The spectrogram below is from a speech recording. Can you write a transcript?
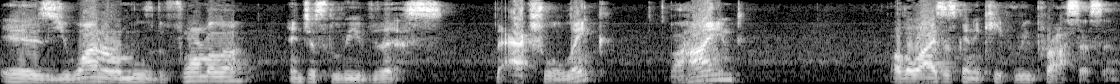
is you want to remove the formula and just leave this, the actual link behind. Otherwise, it's going to keep reprocessing,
